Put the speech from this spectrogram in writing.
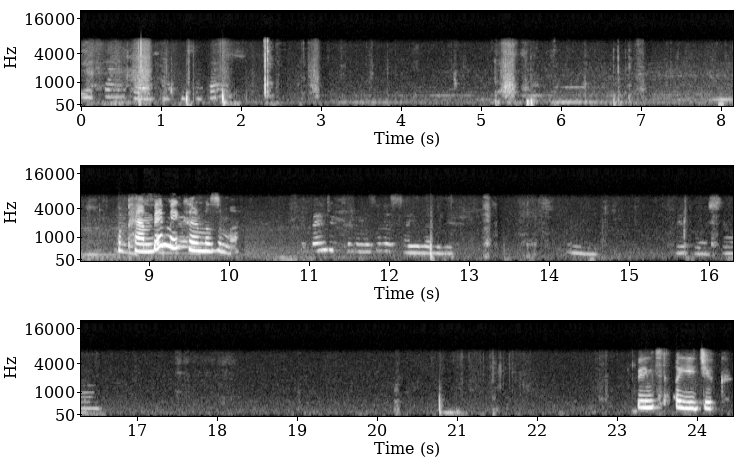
İlk sen koyacaksın bu sefer. Bu pembe mi kırmızı mı? Bence kırmızı da sayılabilir. Hmm. Ne koysam? Benimkisi ayıcık.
